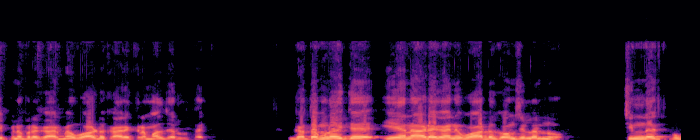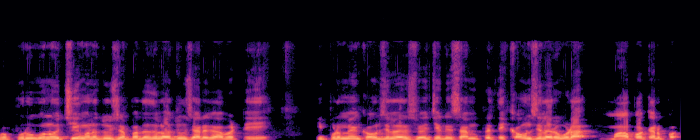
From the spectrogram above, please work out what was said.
చెప్పిన ప్రకారమే వార్డు కార్యక్రమాలు జరుగుతాయి. గతంలో అయితే ఏనాడే కానీ వార్డు కౌన్సిలర్ను చిన్న ఒక పురుగును చీమను చూసిన పద్ధతిలో చూశారు కాబట్టి ఇప్పుడు మేము కౌన్సిలర్ స్వేచ్ఛ ఇస్తాం ప్రతి కౌన్సిలర్ కూడా మా పక్కన ప-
